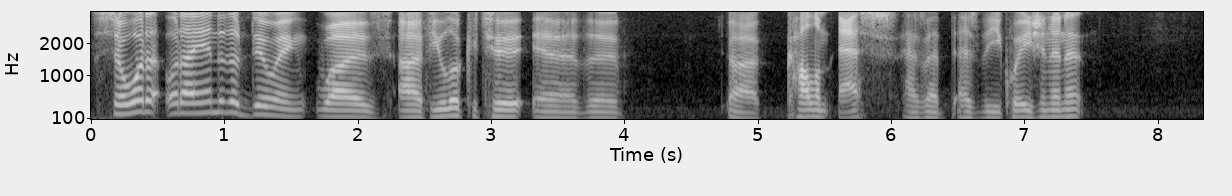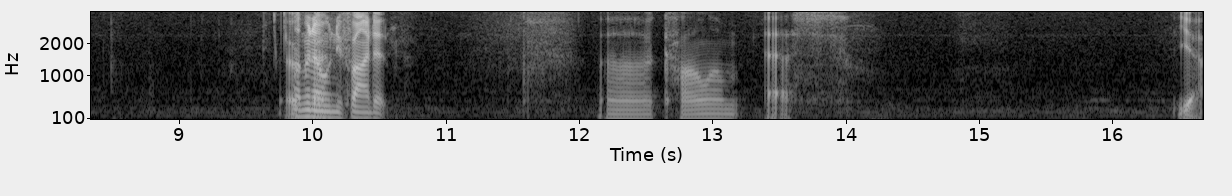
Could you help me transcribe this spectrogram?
So what what I ended up doing was, uh, if you look to uh, the uh, column S has that has the equation in it. Let me know when you find it. Uh, column S. Yeah.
